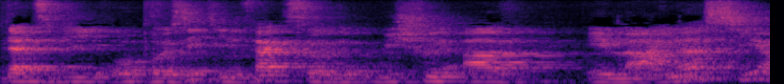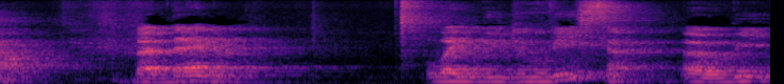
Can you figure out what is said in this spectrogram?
that's the opposite, in fact, so we should have a minus here. But then when we do this, uh, we,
